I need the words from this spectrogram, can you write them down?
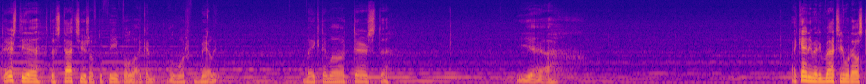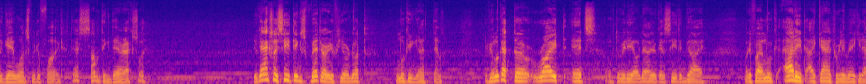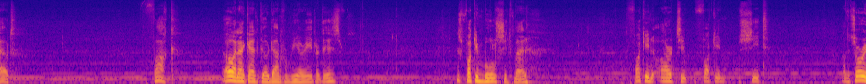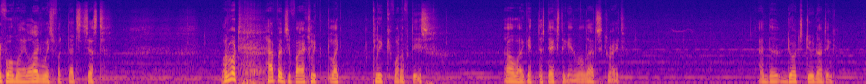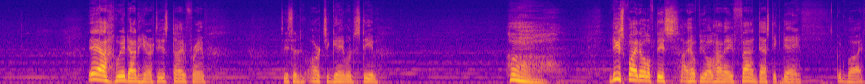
There's the uh, the statues of the people. I can almost barely make them out. There's the yeah. I can't even imagine what else the game wants me to find. There's something there actually. You can actually see things better if you're not looking at them. If you look at the right edge of the video now you can see the guy. But if I look at it I can't really make it out. Fuck. Oh and I can't go down from here either. This is... This is fucking bullshit man. Fucking Archie fucking shit. I'm sorry for my language, but that's just... And what happens if I actually, like, click one of these? Oh, I get the text again. Well, that's great. And the dots do nothing. Yeah, we're done here. This time frame. This is an Archie game on Steam. Despite all of this, I hope you all have a fantastic day. Goodbye.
